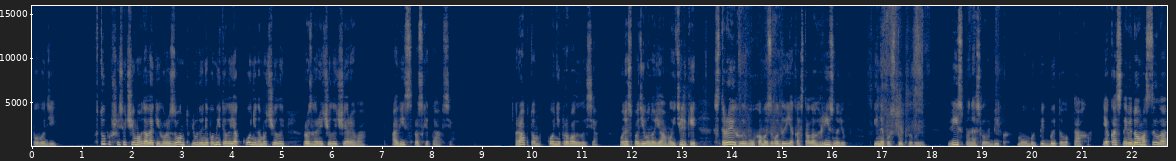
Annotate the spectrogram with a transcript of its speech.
по воді. Втупившись очима в далекий горизонт, люди не помітили, як коні намочили, розгарячили черева, а віз розхитався. Раптом коні провалилися у несподівану яму і тільки стригли вухами з води, яка стала грізною і непоступливою. Віз понесло вбік, мов би, підбитого птаха. Якась невідома сила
